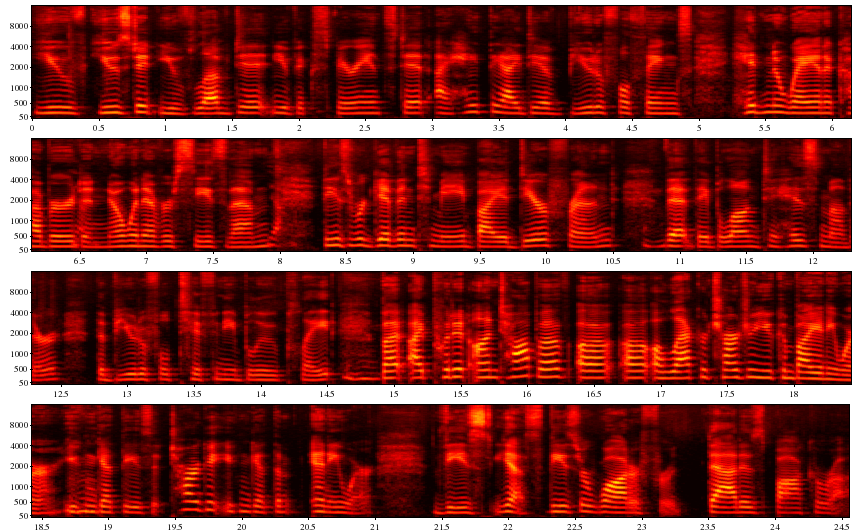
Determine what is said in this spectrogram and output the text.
You've used it, you've loved it, you've experienced it. I hate the idea of beautiful things hidden away in a cupboard and no one ever sees them. Yeah. These were given to me by a dear friend mm-hmm. that they belonged to his mother, the beautiful Tiffany blue plate. Mm-hmm. But I put it on top of a, a, a lacquer charger you can buy anywhere. You can mm-hmm. get these at Target, you can get them anywhere. These, yes, these are Waterford. That is Baccarat.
